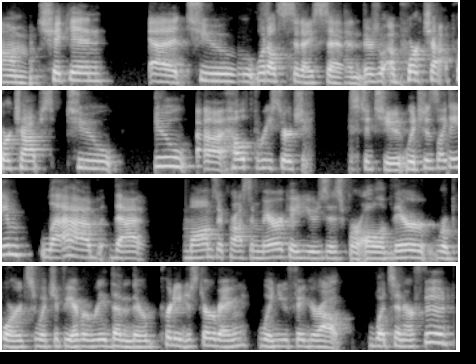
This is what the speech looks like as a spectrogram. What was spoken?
um chicken uh to what else did I send there's a pork chop pork chops to to uh health research institute which is like the same lab that moms across America uses for all of their reports, which if you ever read them, they're pretty disturbing when you figure out what's in our food.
